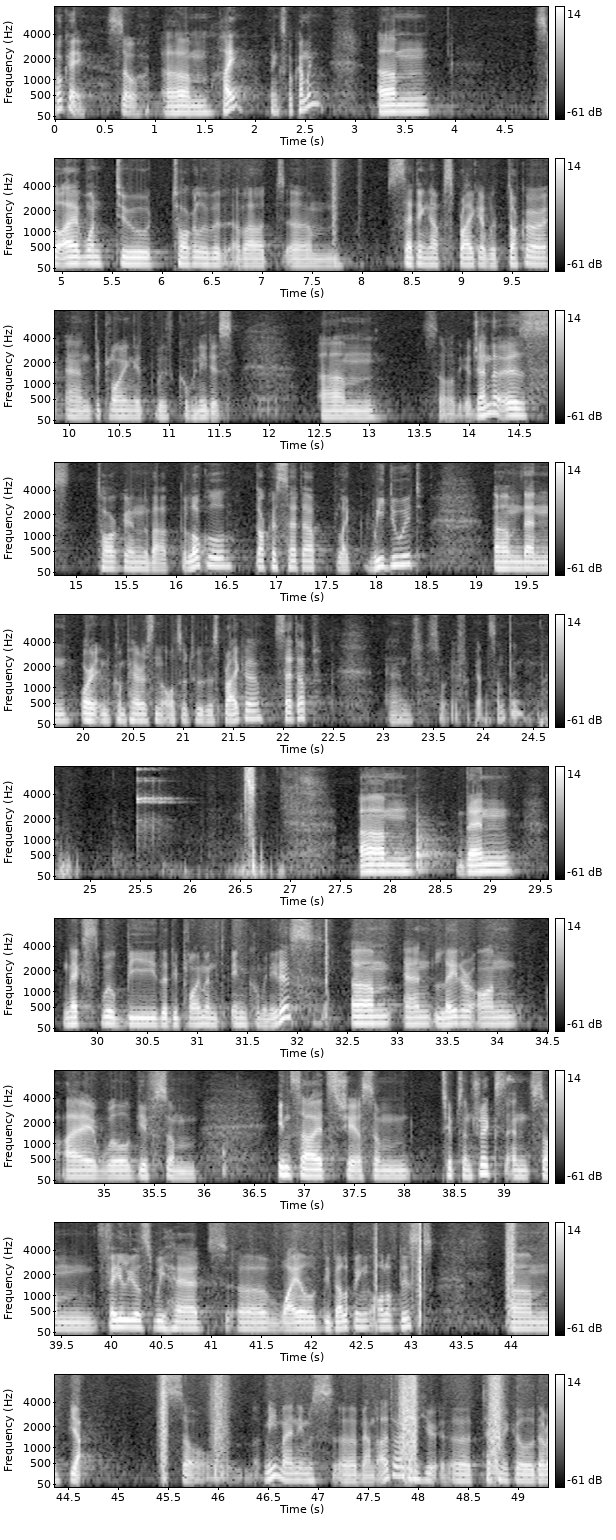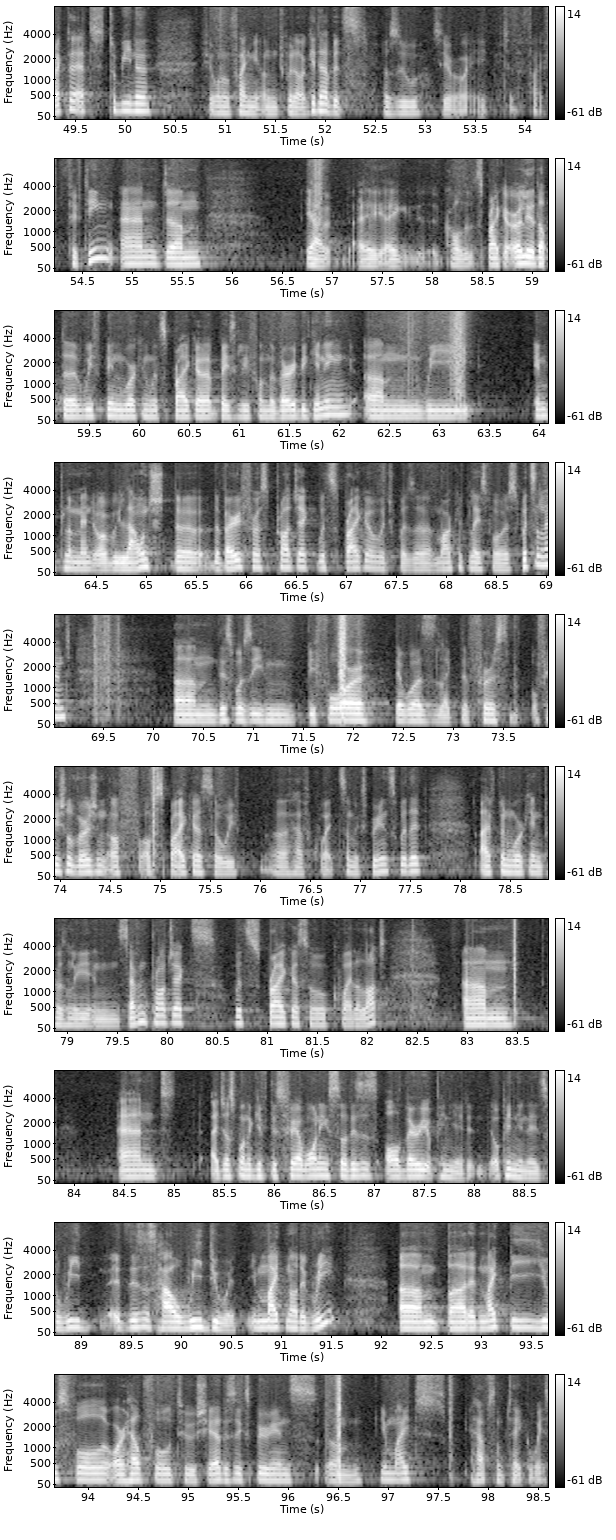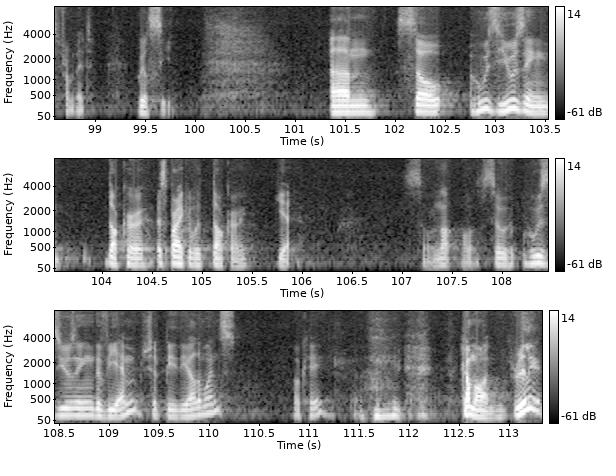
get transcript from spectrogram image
Okay, so um, hi, thanks for coming. Um, so I want to talk a little bit about um, setting up Spryker with Docker and deploying it with Kubernetes. Um, so the agenda is talking about the local Docker setup, like we do it, um, then, or in comparison also to the Spryker setup. And sorry, I forgot something. Um, then next will be the deployment in Kubernetes. Um, and later on, I will give some insights, share some tips and tricks and some failures we had uh, while developing all of this. Um, yeah, so me, my name is uh, Bernd Alter, I'm here, uh, technical director at Turbine. If you want to find me on Twitter or GitHub, it's bazoo08515. And um, yeah, I, I called it Spryker early adopter. We've been working with Spryker basically from the very beginning. Um, we implemented or we launched the, the very first project with Spryker, which was a marketplace for Switzerland. Um, this was even before there was like the first official version of, of Spryker, so we uh, have quite some experience with it. I've been working personally in seven projects with Spryker, so quite a lot. Um, and I just want to give this fair warning, so this is all very opinionated. opinionated. So we, this is how we do it. You might not agree, um, but it might be useful or helpful to share this experience. Um, you might have some takeaways from it. We'll see. Um, so who's using Docker, a Spryker with Docker yet? So not all. So who's using the VM? Should be the other ones. Okay. Come on, really?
